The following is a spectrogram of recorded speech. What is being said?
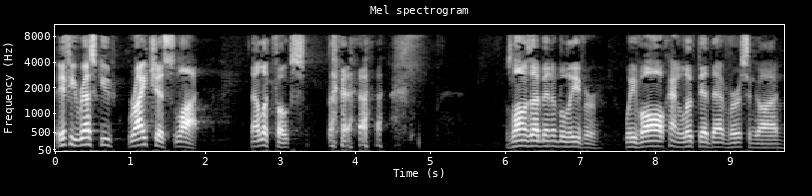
if he rescued righteous Lot, Now, look, folks, as long as I've been a believer, we've all kind of looked at that verse and gone,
